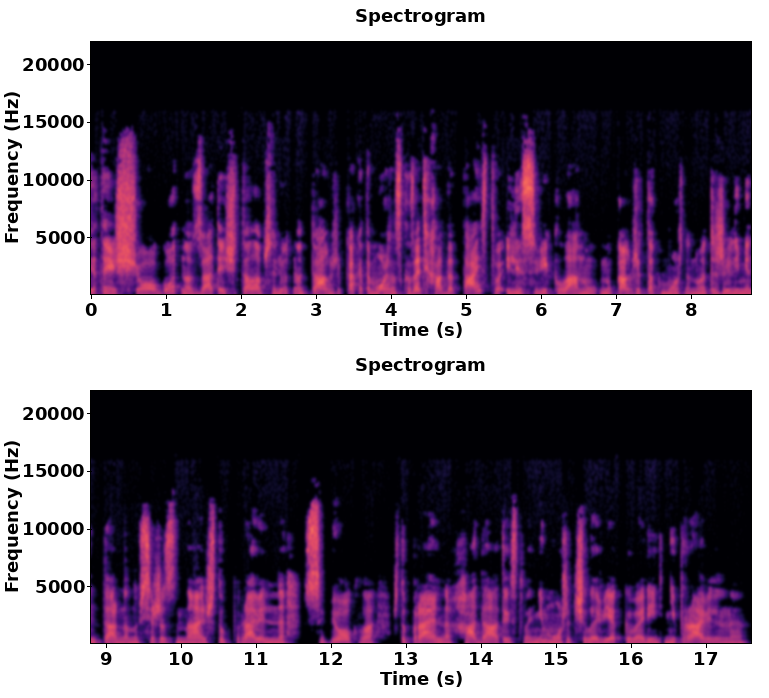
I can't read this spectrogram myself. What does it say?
Где-то еще год назад я считала абсолютно так же. Как это можно сказать ходатайство или свекла? Ну, ну как же так можно? Ну это же элементарно. Ну все же знают, что правильно свекла, что правильно ходатайство. Не может человек говорить неправильно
